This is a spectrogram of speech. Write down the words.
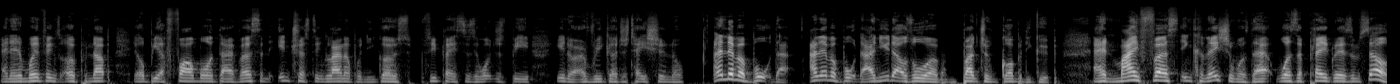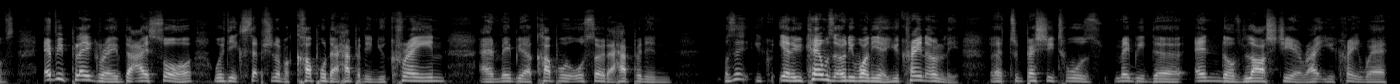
and then when things open up, it'll be a far more diverse and interesting lineup when you go see places. It won't just be, you know, a regurgitation of. I never bought that. I never bought that. I knew that was all a bunch of gobbledygook. And my first inclination was that was the Playgraves themselves. Every Playgrave that I saw, with the exception of a couple that happened in Ukraine and maybe a couple also that happened in was it? Yeah, Ukraine was the only one. Yeah, Ukraine only, uh, especially towards maybe the end of last year, right? Ukraine, where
